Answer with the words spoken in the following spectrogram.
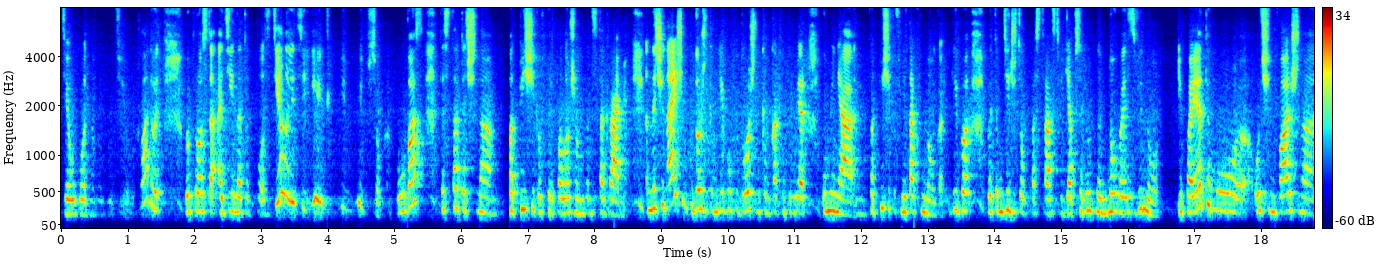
где угодно вы будете выкладывать, вы просто один этот пост делаете и, и, и все. Как бы у вас достаточно подписчиков, предположим, в Инстаграме. Начинающим художникам, либо художникам, как, например, у меня, подписчиков не так много, либо в этом digital-пространстве я абсолютно новое звено. И поэтому очень важно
